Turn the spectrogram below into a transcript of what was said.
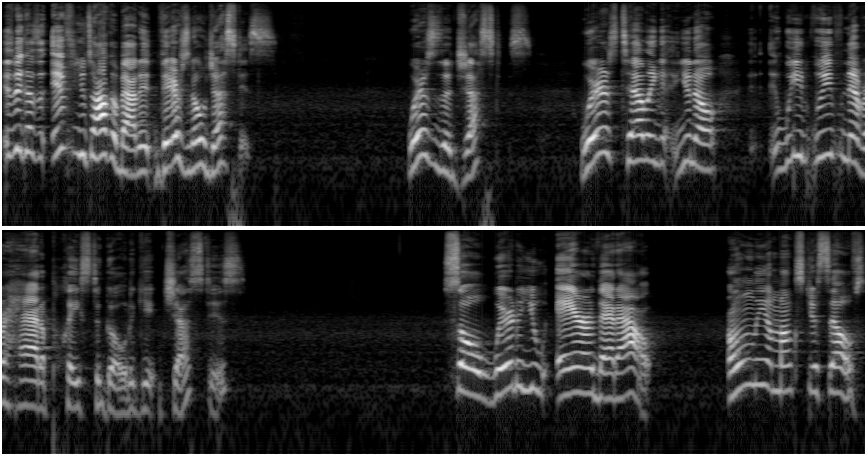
is because if you talk about it, there's no justice. Where's the justice? Where's telling, you know, we we've never had a place to go to get justice. So where do you air that out? Only amongst yourselves,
